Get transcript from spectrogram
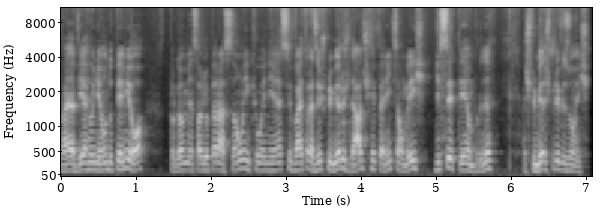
vai haver a reunião do PMO, Programa Mensal de Operação, em que o INS vai trazer os primeiros dados referentes ao mês de setembro, né? As primeiras previsões.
